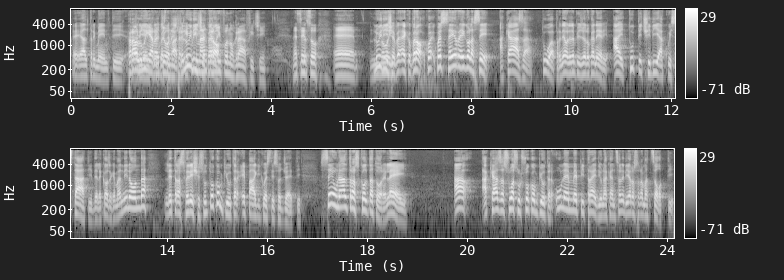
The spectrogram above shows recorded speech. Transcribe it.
e altrimenti... eh, Però lui ha ragione, perché lui qui dice mancano però, i fonografici. Nel senso, eh, lui noi- dice, ecco, però, que- questo sei in regola se a casa tua, prendiamo l'esempio di Gianluca Neri, hai tutti i CD acquistati delle cose che mandi in onda, le trasferisci sul tuo computer e paghi questi soggetti. Se un altro ascoltatore, lei, ha a casa sua sul suo computer un MP3 di una canzone di Eros Ramazzotti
